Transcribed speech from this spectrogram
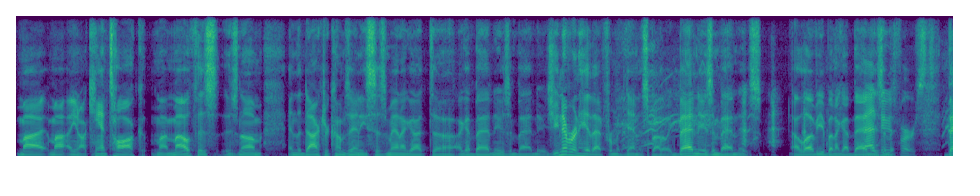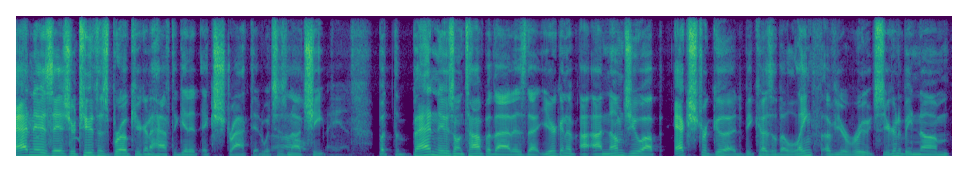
My my you know I can't talk. My mouth is is numb, and the doctor comes in. He says, "Man, I got uh, I got bad news and bad news." You never hear that from a dentist, by the way. Bad news and bad news. I love you, but I got bad, Bad news. and news ba- first. Bad news is your tooth is broke. You're going to have to get it extracted, which is not cheap. But the bad news on top of that is that you're going to, I, numbed you up extra good because of the length of your roots. You're going to be numb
